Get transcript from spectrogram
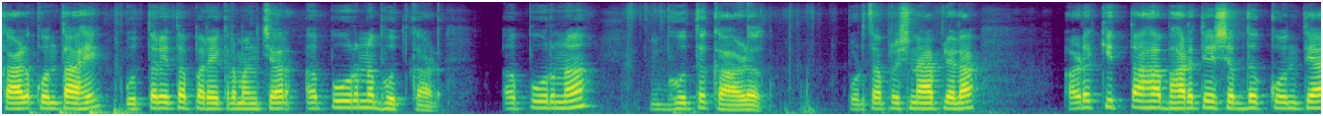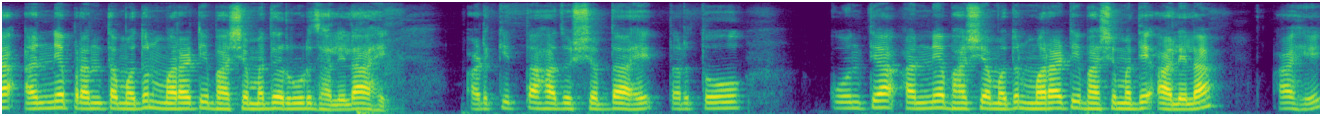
काळ कोणता आहे? उत्तर येतं पर्याय क्रमांक चार अपूर्ण भूतकाळ. अपूर्ण भूतकाळ. पुढचा प्रश्न आहे आपल्याला. अडकित्ता हा भारतीय शब्द कोणत्या अन्य प्रांतामधून मराठी भाषेमध्ये रूढ झालेला आहे? अडकित्ता हा जो शब्द आहे तर तो कोणत्या अन्य भाषेमधून मराठी भाषेमध्ये आलेला आहे?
